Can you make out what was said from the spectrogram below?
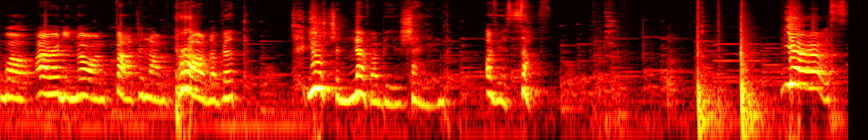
Well, I already know I'm fat and I'm proud of it. You should never be ashamed of yourself. Yes!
